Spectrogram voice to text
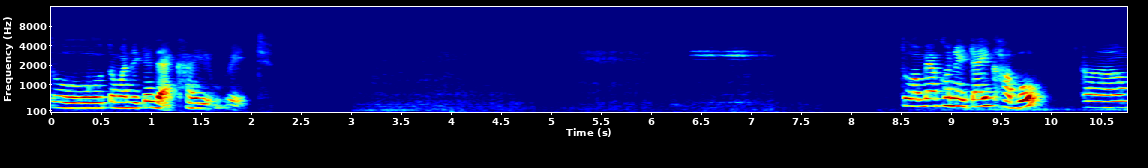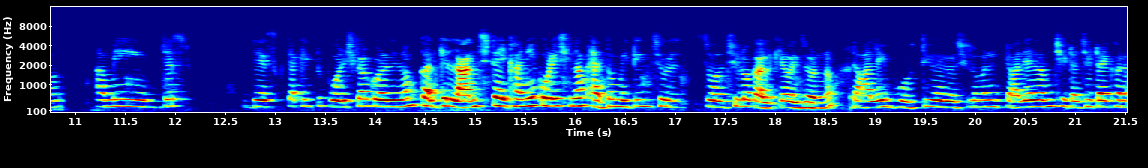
তো তোমাদেরকে দেখাই ওয়েট তো আমি এখন এটাই খাব। আমি জাস্ট ডেস্কটাকে একটু পরিষ্কার করে দিলাম কালকে লাঞ্চটা এখানেই করেছিলাম। এত মিটিং চল, চলছিল কালকে ওই জন্য। ডালে ভর্তি হয়ে গেছিল। মানে ডালের ছেটা ছেটা এখানে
